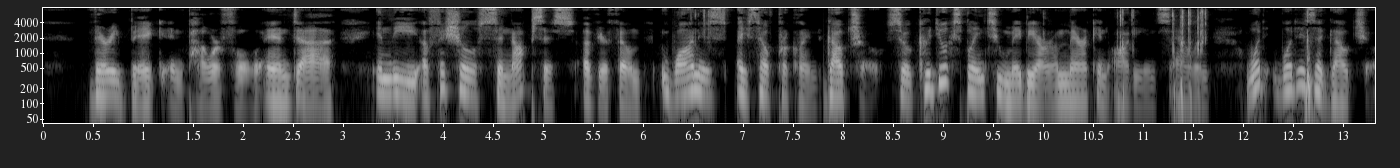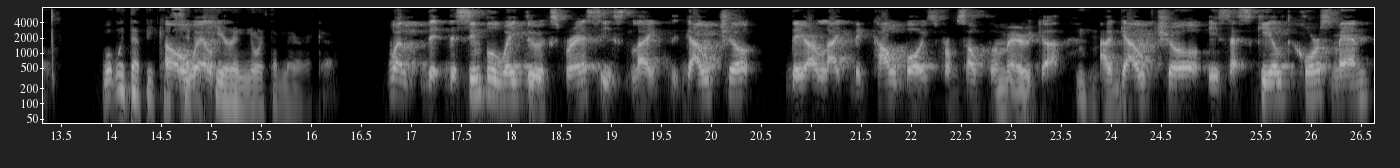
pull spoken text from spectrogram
very big and powerful. And, uh, in the official synopsis of your film, Juan is a self-proclaimed gaucho. So could you explain to maybe our American audience, Alan, what, what is a gaucho? What would that be Oh, considered well- here in North America? Well, the, the simple way to express is like the gaucho, they are like the cowboys from South America. Mm-hmm. A gaucho is a skilled horseman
